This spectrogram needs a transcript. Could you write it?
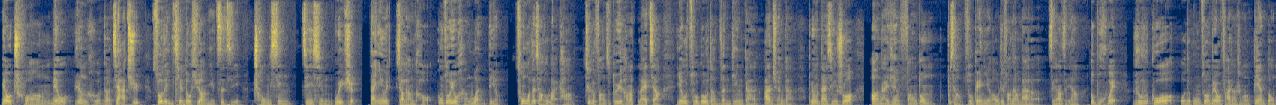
没有床，没有任何的家具，所有的一切都需要你自己重新进行规制。但因为小两口工作又很稳定，从我的角度来看，这个房子对于他们来讲也有足够的稳定感、安全感，不用担心说哦哪一天房东不想租给你了，我这房子要卖了，怎样怎样都不会。如果我的工作没有发生什么变动。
